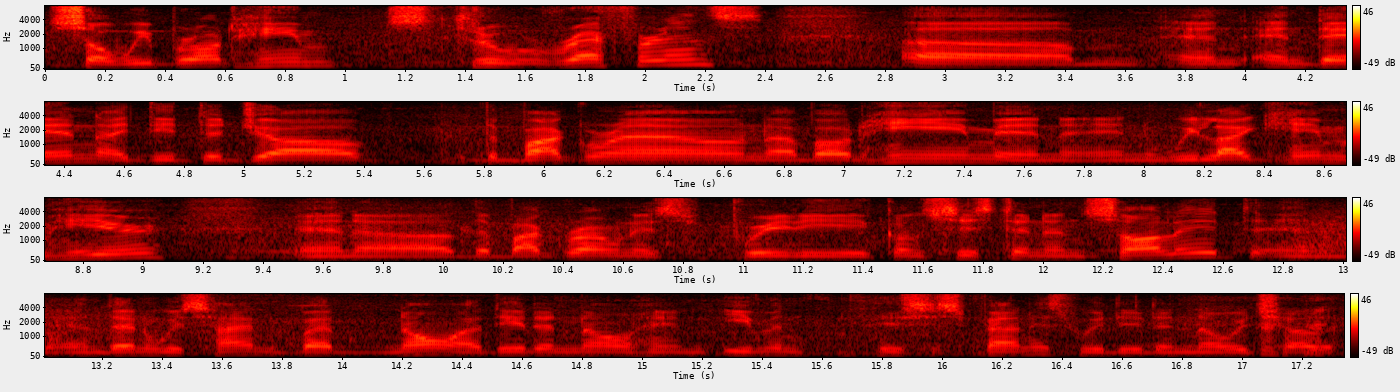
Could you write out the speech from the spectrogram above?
So we brought him through reference, um, and and then I did the job the background about him, and, and we like him here. And uh, the background is pretty consistent and solid. And, and then we signed, but no, I didn't know him. Even his Spanish, we didn't know each other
